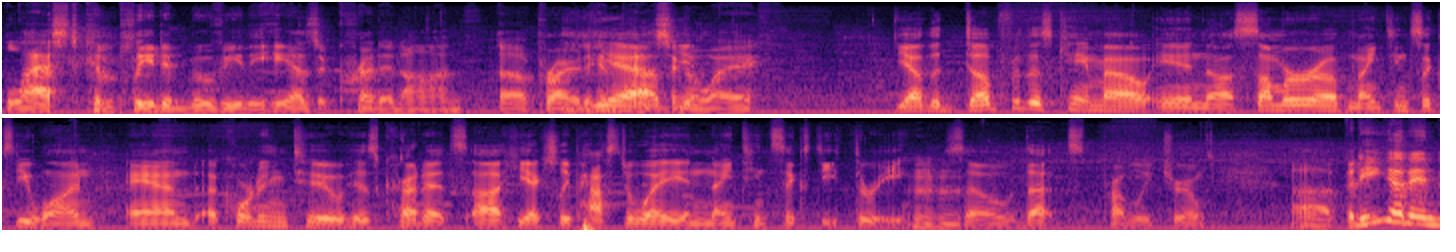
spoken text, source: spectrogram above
last completed movie that he has a credit on uh, prior to him Yeah, passing the- away. Yeah, the dub for this came out in uh, summer of 1961, and according to his credits, uh, he actually passed away in 1963. Mm-hmm. So that's probably true. Uh, but he got in.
